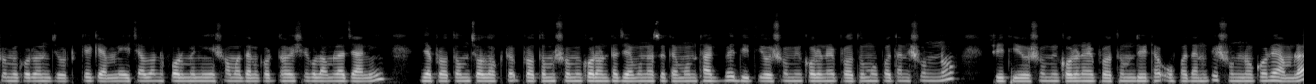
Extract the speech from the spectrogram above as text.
সমীকরণ জোটকে কেমনে এই চালন ফর্মে নিয়ে সমাধান করতে হয় সেগুলো আমরা জানি। যে প্রথম চলকটা, প্রথম সমীকরণটা যেমন আছে তেমন থাকবে। দ্বিতীয় সমীকরণের প্রথম উপাদান শূন্য, তৃতীয় সমীকরণের প্রথম দুইটা উপাদানকে শূন্য করে আমরা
